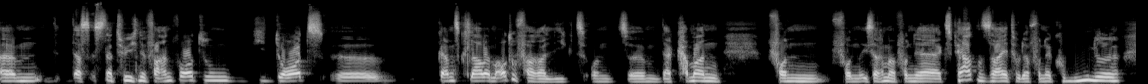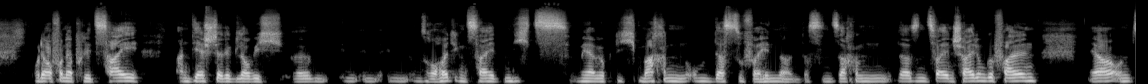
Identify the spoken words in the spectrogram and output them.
Ähm, das ist natürlich eine Verantwortung, die dort äh, ganz klar beim Autofahrer liegt. Und ähm, da kann man von, von, ich sage immer, von der Expertenseite oder von der Kommune oder auch von der Polizei an der Stelle, glaube ich, ähm, in, in, in unserer heutigen Zeit nichts mehr wirklich machen, um das zu verhindern. Das sind Sachen, da sind zwei Entscheidungen gefallen, ja, und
